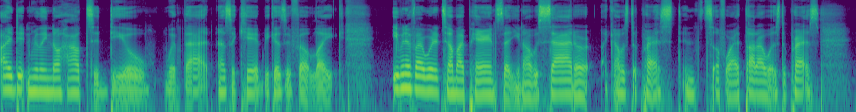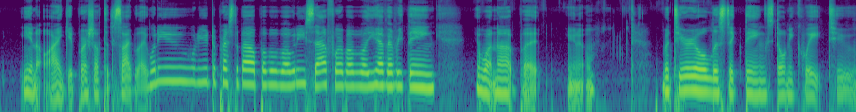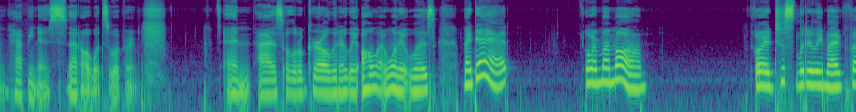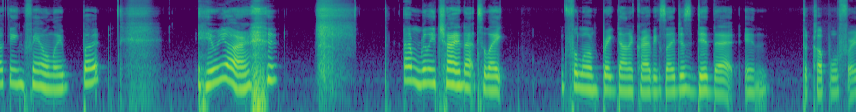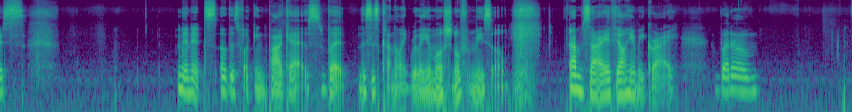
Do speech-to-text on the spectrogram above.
I didn't really know how to deal with that as a kid because it felt like even if I were to tell my parents that, you know, I was sad or like I was depressed and stuff where I thought I was depressed, you know, I get brushed off to the side, be like, What are you what are you depressed about? Blah blah blah. What are you sad for? Blah blah blah. You have everything and whatnot, but, you know, materialistic things don't equate to happiness at all whatsoever. And as a little girl, literally all I wanted was my dad or my mom or just literally my fucking family. But here we are. I'm really trying not to like full on break down and cry because I just did that in the couple first minutes of this fucking podcast. But this is kind of like really emotional for me, so I'm sorry if y'all hear me cry. But um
